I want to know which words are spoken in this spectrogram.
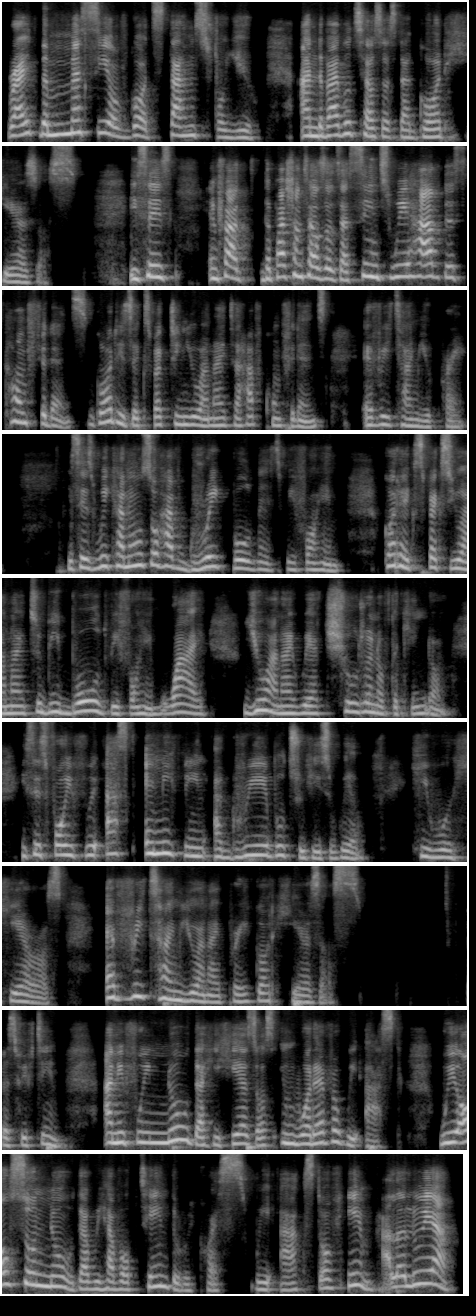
right? The mercy of God stands for you. And the Bible tells us that God hears us. He says, in fact, the Passion tells us that since we have this confidence, God is expecting you and I to have confidence every time you pray. He says, We can also have great boldness before Him. God expects you and I to be bold before Him. Why? You and I, we are children of the kingdom. He says, For if we ask anything agreeable to His will, He will hear us. Every time you and I pray, God hears us. Verse 15. And if we know that He hears us in whatever we ask, we also know that we have obtained the requests we asked of Him. Hallelujah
